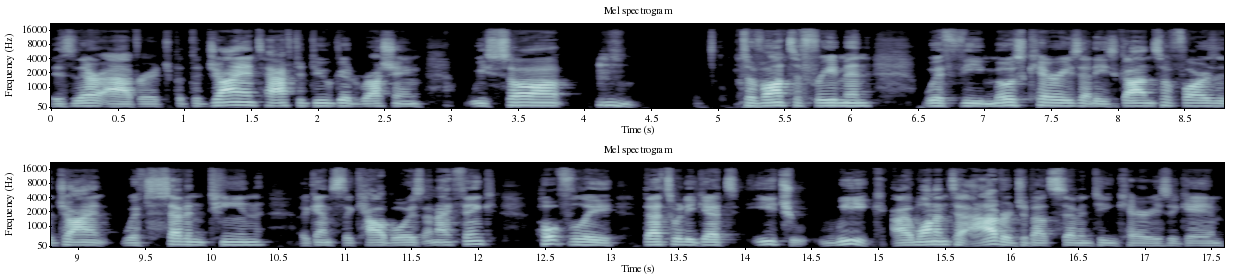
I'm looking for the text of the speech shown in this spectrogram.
is their average but the Giants have to do good rushing we saw Devonta Freeman with the most carries that he's gotten so far as a Giant with 17 against the Cowboys and I think hopefully that's what he gets each week I want him to average about 17 carries a game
